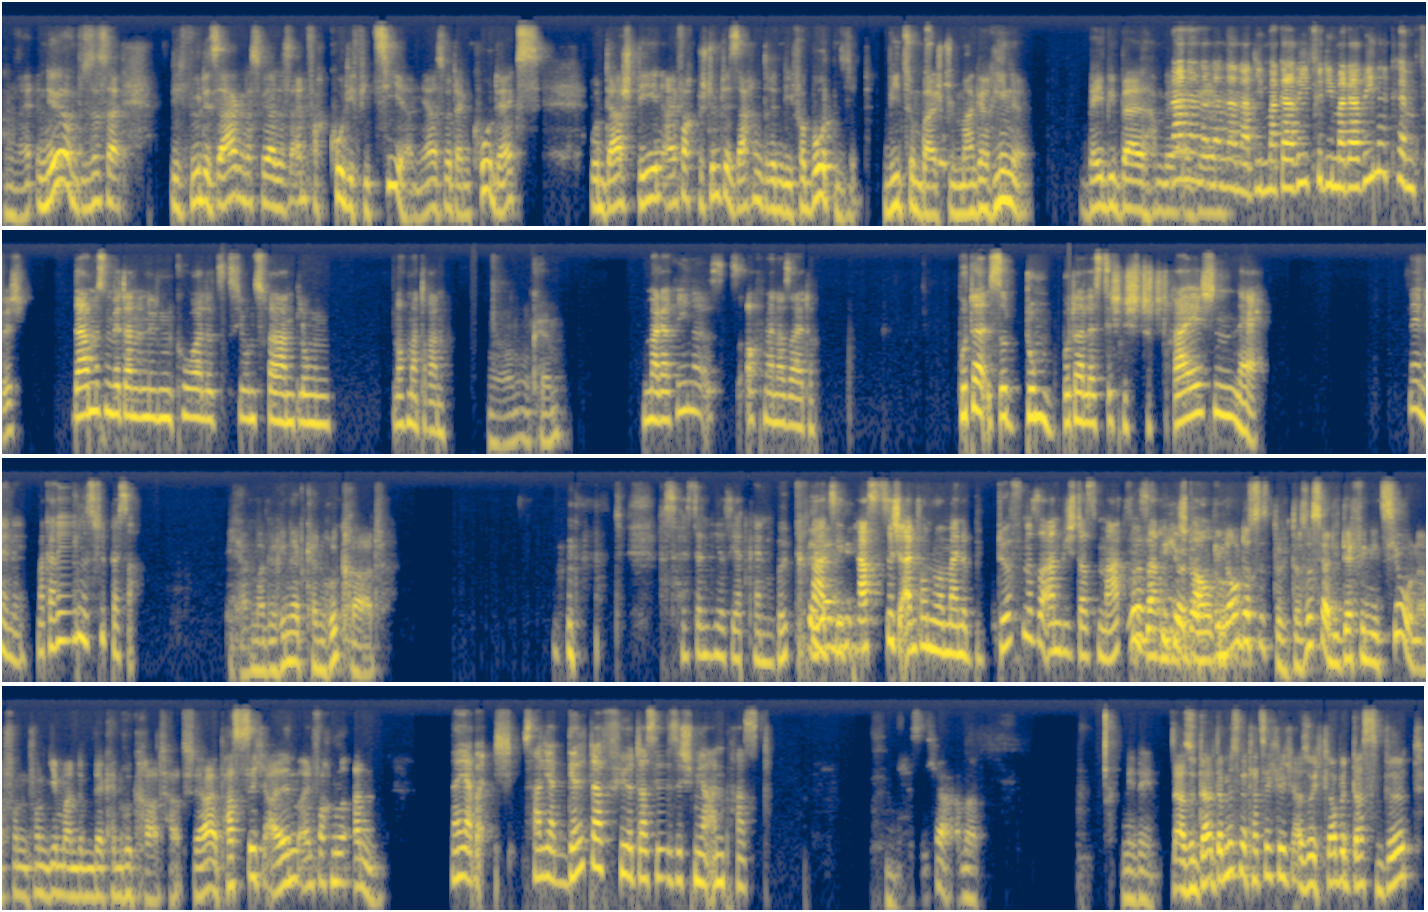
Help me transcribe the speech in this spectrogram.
Ne, Nö, das ist halt, ich würde sagen, dass wir das einfach kodifizieren. Ja, es wird ein Kodex und da stehen einfach bestimmte Sachen drin, die verboten sind, wie zum Beispiel Margarine. Babybell haben wir Nein, nein, nein, nein, nein, nein, die Margarine, für die Margarine kämpfe ich. Da müssen wir dann in den Koalitionsverhandlungen nochmal dran. Ja, okay. Margarine ist auf meiner Seite. Butter ist so dumm. Butter lässt sich nicht streichen. Nee. Nee, nee, nee. Margarine ist viel besser. Ja, Margarine hat kein Rückgrat. Was heißt denn hier, sie hat kein Rückgrat? Ja, sie die- passt sich einfach nur meine Bedürfnisse an, wie ich das mag Ja, sag ich ja doch. Genau das ist, das ist ja die Definition von, von jemandem, der kein Rückgrat hat. Ja, er passt sich allem einfach nur an. Naja, aber ich zahle ja Geld dafür, dass sie sich mir anpasst. Ja, sicher, aber. Nee, nee. Also da, da müssen wir tatsächlich, also ich glaube, das wird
